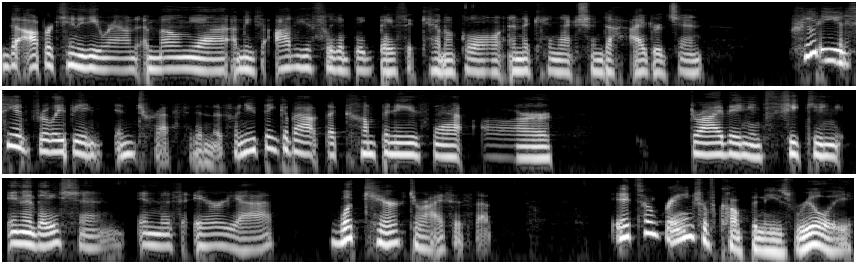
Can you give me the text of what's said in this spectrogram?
the opportunity around ammonia, I mean, it's obviously a big basic chemical and the connection to hydrogen. Who do you see as really being interested in this? When you think about the companies that are driving and seeking innovation in this area, what characterizes them? It's a range of companies, really.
